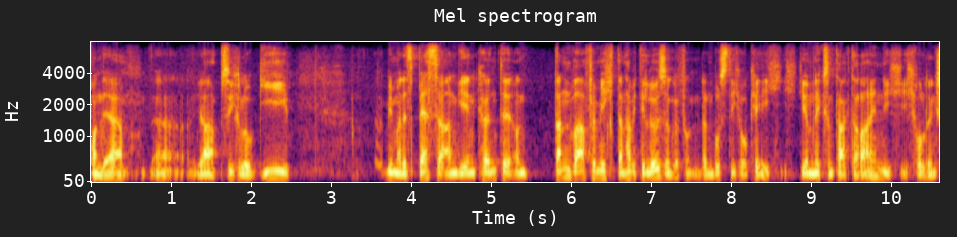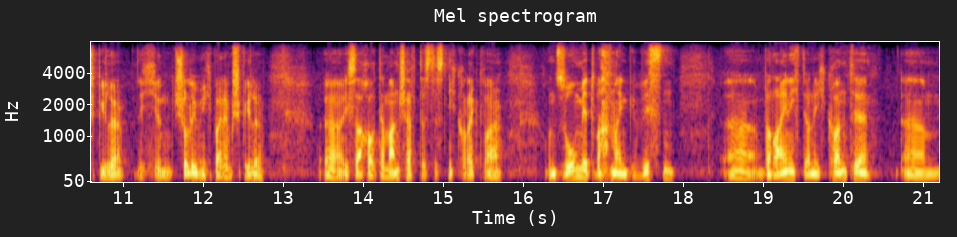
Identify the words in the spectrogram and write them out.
von der äh, ja, Psychologie, wie man es besser angehen könnte. Und dann war für mich, dann habe ich die Lösung gefunden. Dann wusste ich, okay, ich, ich gehe am nächsten Tag da rein, ich, ich hole den Spieler, ich entschuldige mich bei dem Spieler. Äh, ich sage auch der Mannschaft, dass das nicht korrekt war. Und somit war mein Gewissen äh, bereinigt und ich konnte ähm,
